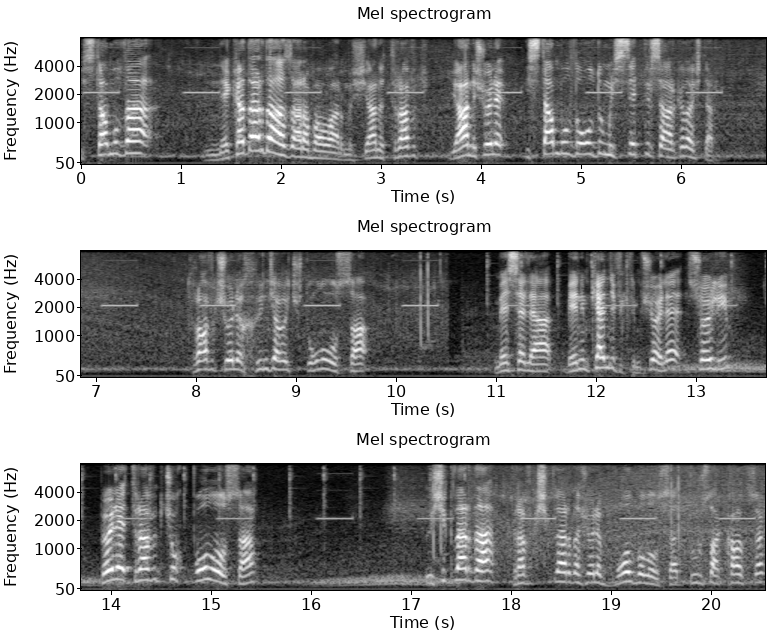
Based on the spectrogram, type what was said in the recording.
İstanbul'da ne kadar da az araba varmış. Yani trafik yani şöyle İstanbul'da olduğumu hissettirse arkadaşlar. Trafik şöyle hınca hıç dolu olsa mesela benim kendi fikrim şöyle söyleyeyim. Böyle trafik çok bol olsa ışıklar da trafik ışıkları da şöyle bol bol olsa dursak kalksak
